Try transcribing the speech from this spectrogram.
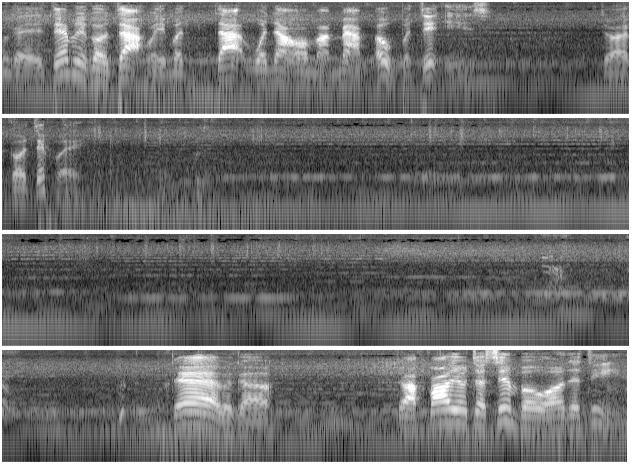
Okay, it definitely go that way, but that was not on my map. Oh, but it is. Do I go this way. There we go. So I follow the symbol on the thing.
